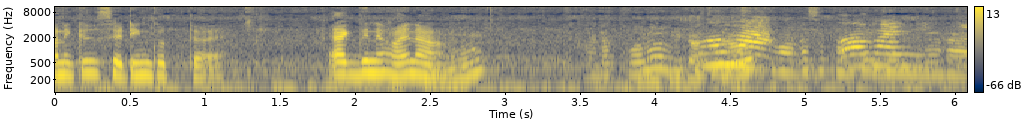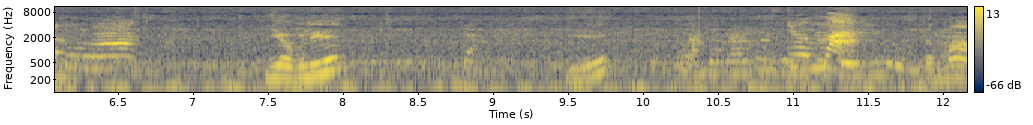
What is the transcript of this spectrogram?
অনেক কিছু সেটিং করতে হয়। একদিনে হয় না? কি হ্যাঁ মা।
